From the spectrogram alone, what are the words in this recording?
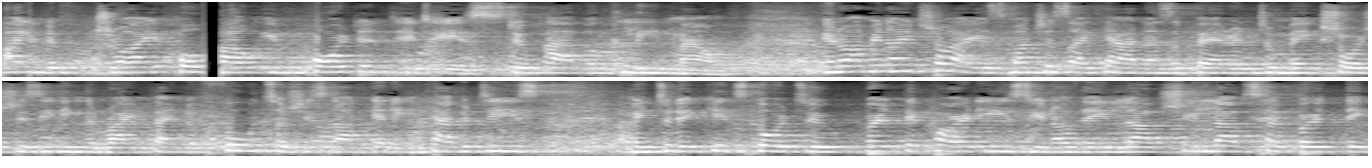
I kind of drive home how important it is to have a clean mouth. You know, I mean, I try as much as I can as a parent to make sure she's eating the right kind of food so she's not getting cavities. I mean, today kids go to birthday parties, you know, they love, she loves her birthday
